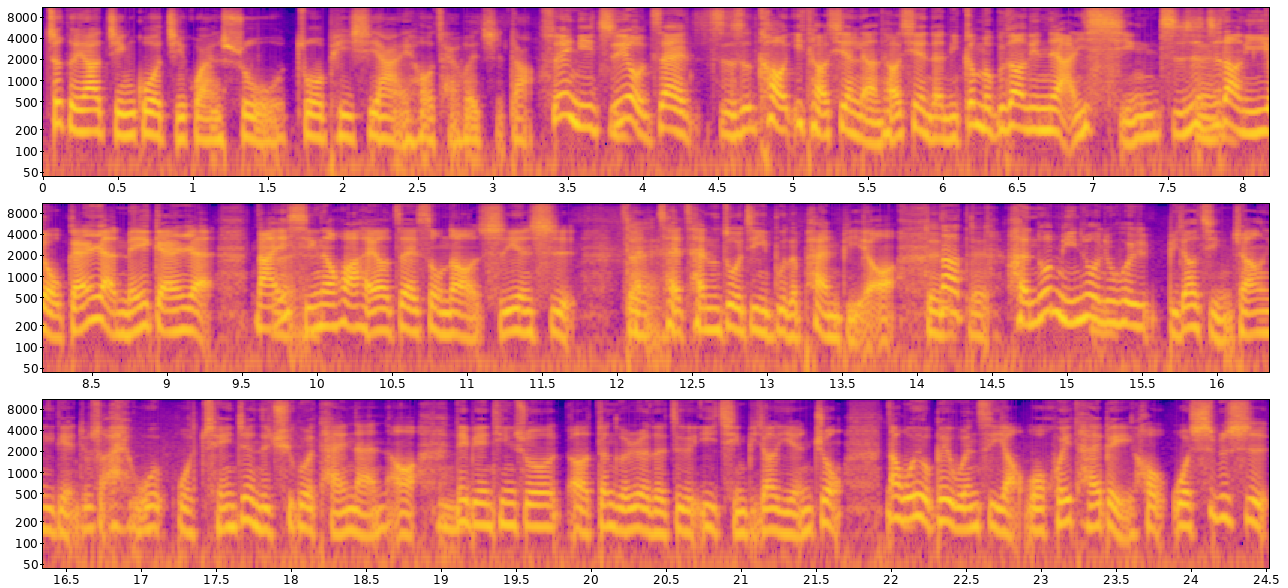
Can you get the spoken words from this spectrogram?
这个要经过疾管署做 PCR 以后才会知道，所以你只有在只是靠一条线、两条线的，你根本不知道你哪一型，只是知道你有感染没感染。哪一型的话，还要再送到实验室才才才能做进一步的判别哦。那很多民众就会比较紧张一点，就说：“哎，我我前一阵子去过台南哦，那边听说呃登革热的这个疫情比较严重，那我有被蚊子咬，我回台北以后，我是不是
